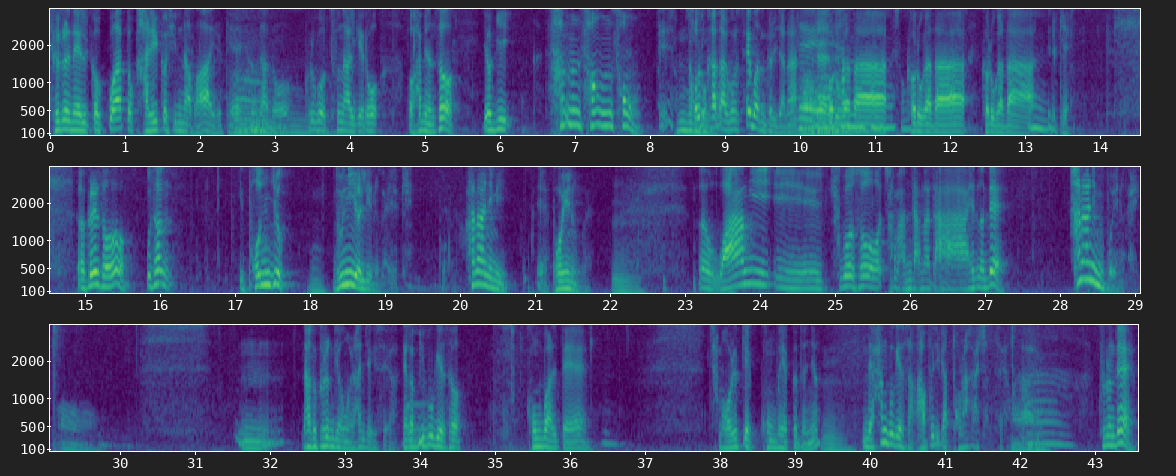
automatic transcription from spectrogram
드러낼 것과 또 가릴 것이 있나 봐 이렇게 천사도 그리고 두 날개로 하면서 여기 삼성송 예? 삼성송. 거룩하다고 세 번 그러잖아 네. 네. 거룩하다 삼성송. 거룩하다 거룩하다 이렇게 어, 그래서 우선 이 본죽 눈이 열리는 거야 이렇게 하나님이 예, 보이는 거예요. 어, 왕이 이, 죽어서 참 암담하다 했는데 하나님이 보이는 거야 이게. 어. 음, 나도 그런 경험을 한 적 있어요. 내가 미국에서 공부할 때 참 어렵게 공부했거든요. 근데 한국에서 아버지가 돌아가셨어요. 그런데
